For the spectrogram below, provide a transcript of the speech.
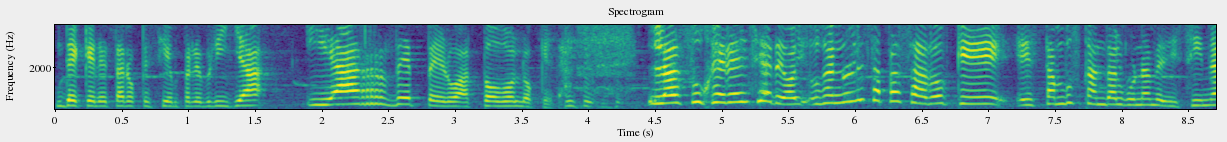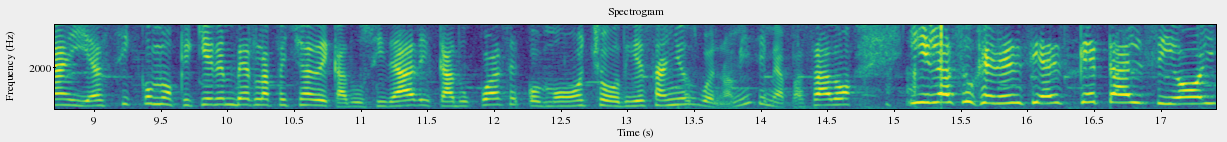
de Querétaro que siempre brilla y arde, pero a todo lo que da. La sugerencia de hoy, oigan, ¿no les ha pasado que están buscando alguna medicina y así como que quieren ver la fecha de caducidad y caducó hace como 8 o 10 años? Bueno, a mí sí me ha pasado. Y la sugerencia es, ¿qué tal si hoy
